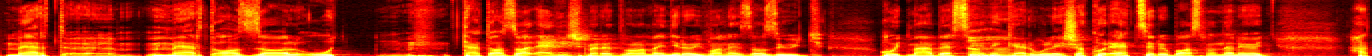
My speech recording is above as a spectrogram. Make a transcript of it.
Mert, mert azzal úgy tehát azzal elismered valamennyire, hogy van ez az ügy, hogy már beszélni Aha. kell róla, és akkor egyszerűbb azt mondani, hogy hát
